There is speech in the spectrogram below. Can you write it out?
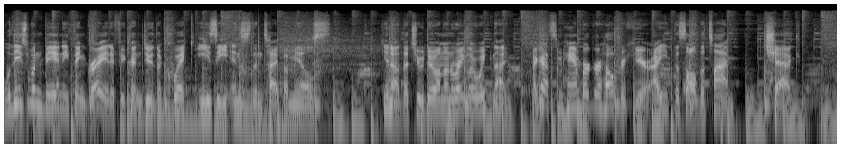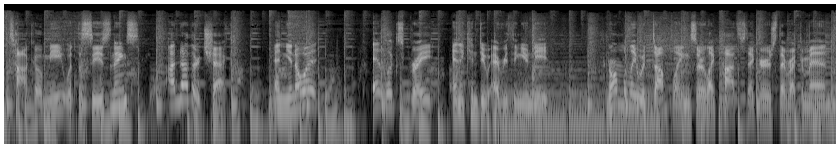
well, these wouldn't be anything great if you couldn't do the quick, easy, instant type of meals, you know, that you would do on a regular weeknight. I got some hamburger helper here. I eat this all the time. Check. Taco meat with the seasonings? Another check. And you know what? It looks great and it can do everything you need. Normally, with dumplings or like pot stickers, they recommend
